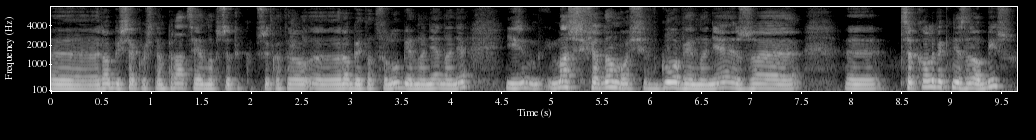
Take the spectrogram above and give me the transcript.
e, robisz jakąś tam pracę, ja na przykład, przykład ro, e, robię to, co lubię, no nie, no nie, i masz świadomość w głowie, no nie, że e, cokolwiek nie zrobisz,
